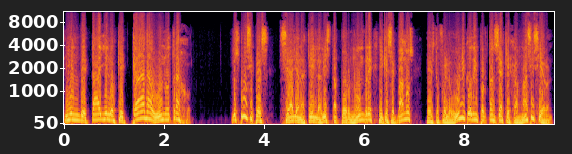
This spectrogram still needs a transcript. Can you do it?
y en detalle lo que cada uno trajo. Los príncipes se hallan aquí en la lista por nombre y que sepamos esto fue lo único de importancia que jamás hicieron.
